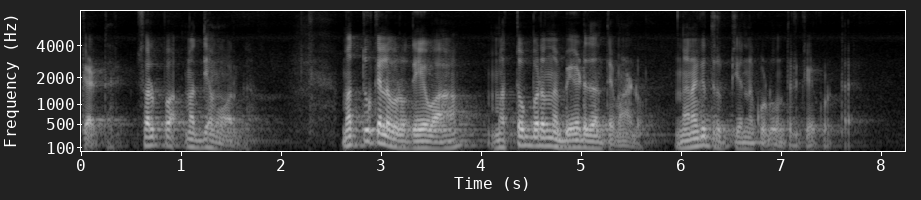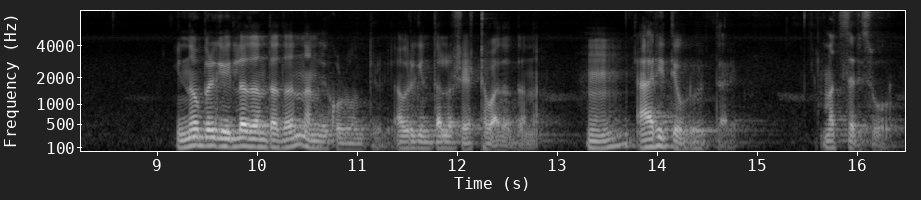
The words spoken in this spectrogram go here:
ಕೇಳ್ತಾರೆ. ಸ್ವಲ್ಪ ಮಧ್ಯಮ ವರ್ಗ. ಮತ್ತು ಕೆಲವರು, ದೇವ ಮತ್ತೊಬ್ಬರನ್ನು ಬೇಡದಂತೆ ಮಾಡು. ನನಗೆ ತೃಪ್ತಿಯನ್ನು ಕೊಡು ಅಂತೇಳಿ ಕೇಳಿಕೊಡ್ತಾರೆ ಇನ್ನೊಬ್ಬರಿಗೆ ಇಲ್ಲದಂಥದ್ದನ್ನು ನನಗೆ ಕೊಡು ಅಂತೇಳಿ ಅವರಿಗಿಂತಲ್ಲ ಶ್ರೇಷ್ಠವಾದದ್ದನ್ನು. ಹ್ಞೂ ಆ ರೀತಿ ಅವರು ಇರ್ತಾರೆ. ಮತ್ಸರಿಸುವವರು.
